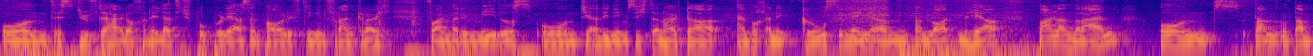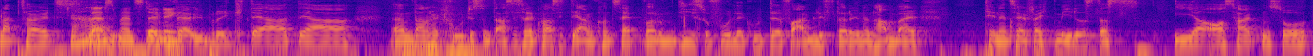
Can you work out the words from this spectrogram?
Und es dürfte halt auch relativ populär sein, Powerlifting in Frankreich, vor allem bei den Mädels. Und ja, die nehmen sich dann halt da einfach eine große Menge an, an Leuten her, ballern rein und dann, und dann bleibt halt Last Man Standing. irgendwer übrig, der, der ähm, dann halt gut ist. Und das ist halt quasi deren Konzept, warum die so viele gute, vor allem Lifterinnen haben, weil tendenziell vielleicht Mädels das eher aushalten so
